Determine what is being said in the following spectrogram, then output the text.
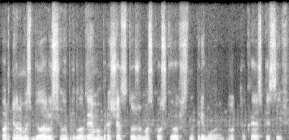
Партнерам из Беларуси мы предлагаем обращаться тоже в московский офис напрямую. Вот такая специфика.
